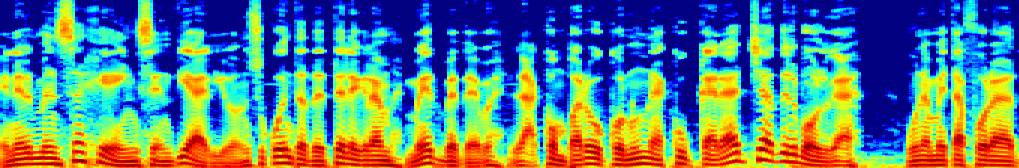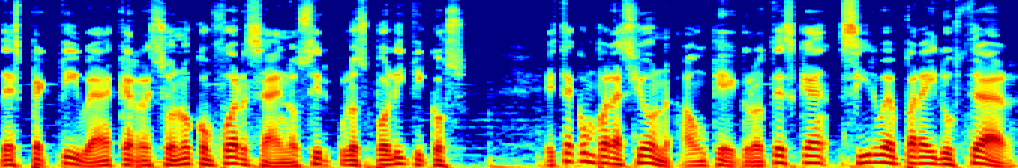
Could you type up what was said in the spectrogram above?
En el mensaje incendiario en su cuenta de Telegram, Medvedev la comparó con una cucaracha del Volga, una metáfora despectiva que resonó con fuerza en los círculos políticos. Esta comparación, aunque grotesca, sirve para ilustrar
